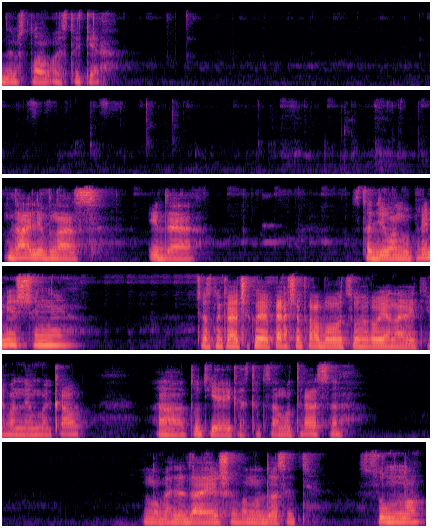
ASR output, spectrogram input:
Одним словом, ось таке. Далі в нас іде стадіон у приміщенні. Чесно кажучи, коли я перше пробував цю гру, я навіть його не вмикав. Ага, тут є якась так само траса. Ну, виглядає, що воно досить сумно.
